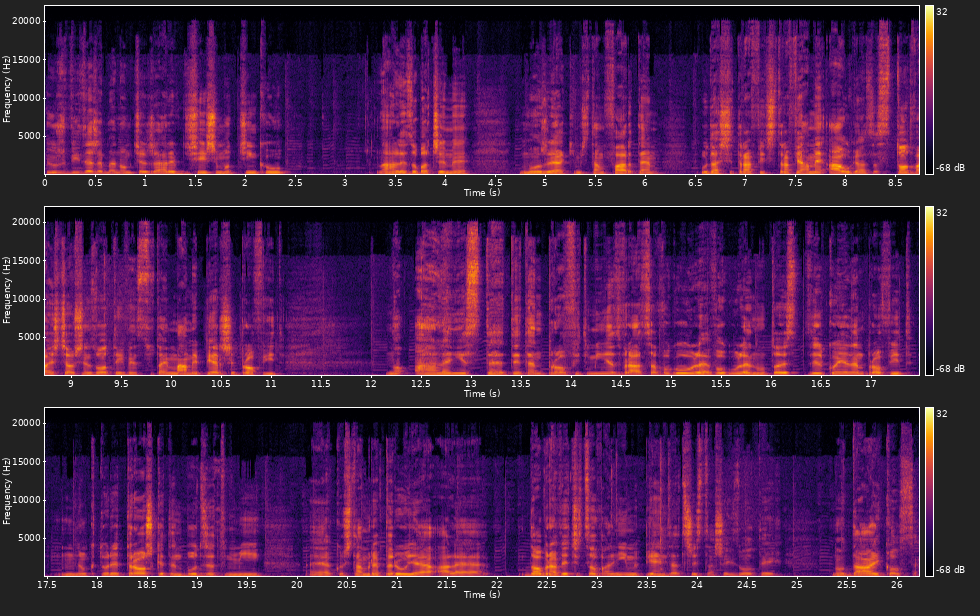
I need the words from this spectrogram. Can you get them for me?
Już widzę, że będą ciężary w dzisiejszym odcinku. No ale zobaczymy. Może jakimś tam fartem uda się trafić. Trafiamy Auga za 128 zł, więc tutaj mamy pierwszy profit. No ale niestety ten profit mi nie zwraca w ogóle, w ogóle, no to jest tylko jeden profit, no, który troszkę ten budżet mi e, jakoś tam reperuje, ale dobra, wiecie co, walnijmy 5 za 306 zł. No daj kosę,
